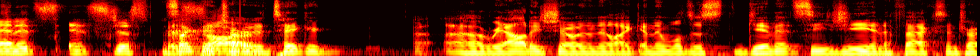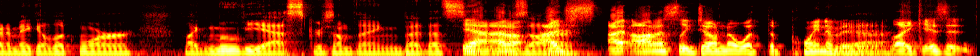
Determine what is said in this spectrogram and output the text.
and it's it's just It's like they try to take a, a, reality show and then they're like, and then we'll just give it CG and effects and try to make it look more like movie esque or something. But that's yeah, I don't. Bizarre. I just, I honestly don't know what the point of it is. Yeah. Like, is it?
